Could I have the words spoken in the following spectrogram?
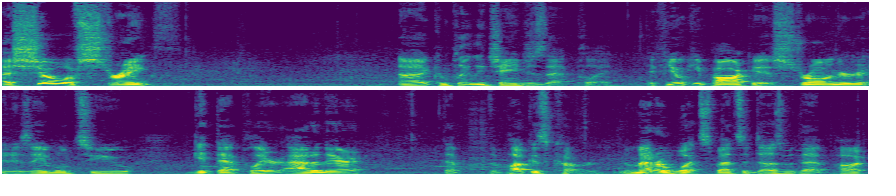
a show of strength uh, completely changes that play. If Jokipakka is stronger and is able to get that player out of there, that the puck is covered. No matter what Spezza does with that puck,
